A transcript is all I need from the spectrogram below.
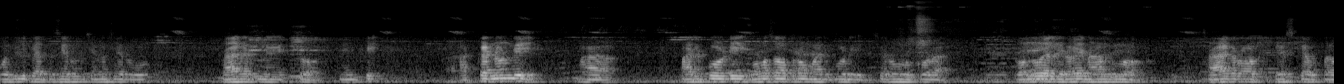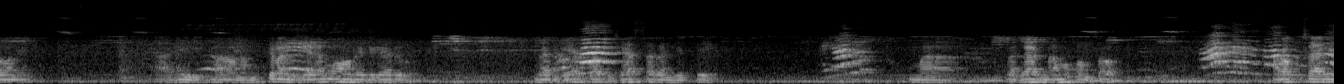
పొదిలి పెద్ద చెరువు చిన్న చెరువు తాగటి నీటితో నింపి అక్కడి నుండి మా మరిపోడి గుణ సంవత్సరం మరిపోడి చెరువులు కూడా రెండు వేల ఇరవై నాలుగులో సాగర్ వరకు తీసుకెళ్తామని. అది మన ముఖ్యమంత్రి జగన్మోహన్ రెడ్డి గారు దానికి ఏర్పాటు చేస్తారని చెప్పి మా ప్రగాఢ నమ్మకంతో మరొకసారి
